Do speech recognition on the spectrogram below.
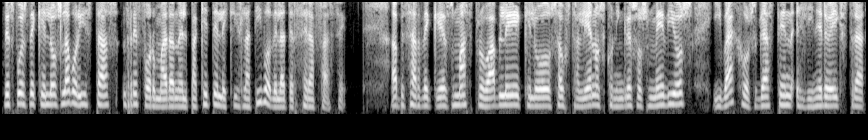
después de que los laboristas reformaran el paquete legislativo de la tercera fase. A pesar de que es más probable que los australianos con ingresos medios y bajos gasten el dinero extra,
